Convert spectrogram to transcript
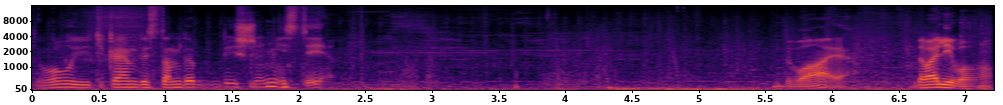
Активовую і тікаємо десь там, де більше місця є. Два є. Давай лівого.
